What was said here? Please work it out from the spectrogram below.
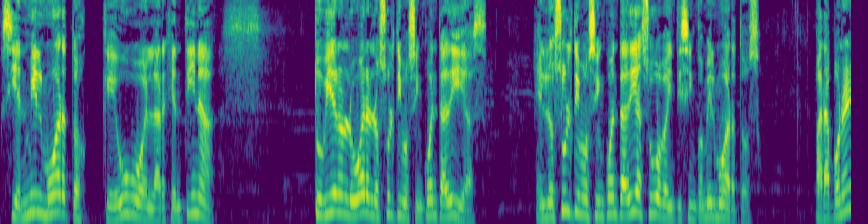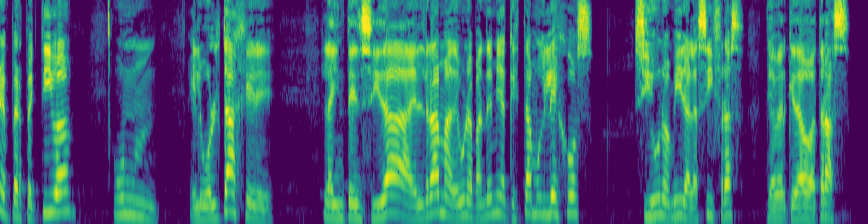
100.000 muertos que hubo en la Argentina tuvieron lugar en los últimos 50 días. En los últimos 50 días hubo 25.000 muertos. Para poner en perspectiva el voltaje, la intensidad, el drama de una pandemia que está muy lejos si uno mira las cifras de haber quedado atrás.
